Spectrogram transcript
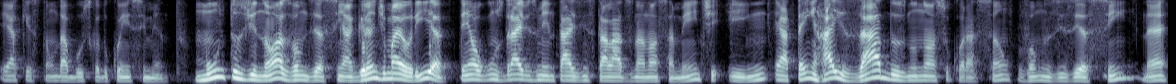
é a questão da busca do conhecimento. Muitos de nós, vamos dizer assim, a grande maioria, tem alguns drives mentais instalados na nossa mente e até enraizados no nosso coração, vamos dizer assim, né,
